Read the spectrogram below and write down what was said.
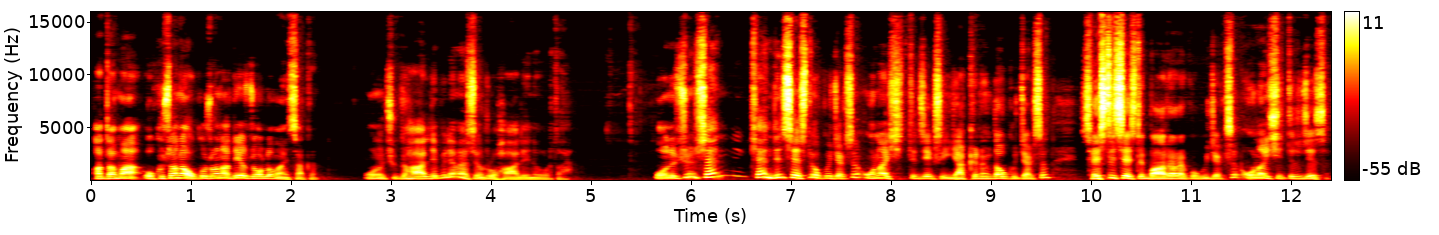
adama okusana okusana diye zorlamayın sakın. Onun çünkü halini bilemezsin ruh halini orada. Onun için sen kendin sesli okuyacaksın, ona işittireceksin. Yakınında okuyacaksın. Sesli sesli bağırarak okuyacaksın, ona işittireceksin.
